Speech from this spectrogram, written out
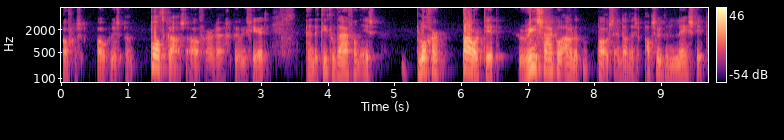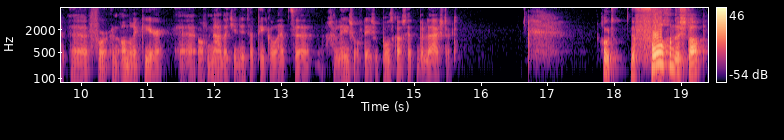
overigens ook dus een podcast over uh, gepubliceerd. En de titel daarvan is Blogger Power Tip Recycle Out of Post. En dat is absoluut een leestip uh, voor een andere keer. Uh, of nadat je dit artikel hebt gelezen of deze podcast hebt beluisterd. Goed, de volgende stap.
